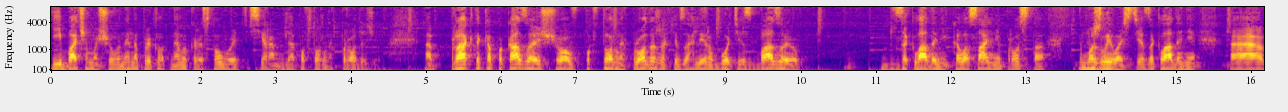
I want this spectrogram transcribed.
і бачимо, що вони, наприклад, не використовують CRM для повторних продажів. Е, Практика показує, що в повторних продажах і взагалі роботі з базою закладені колосальні просто можливості, закладені, е, е,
